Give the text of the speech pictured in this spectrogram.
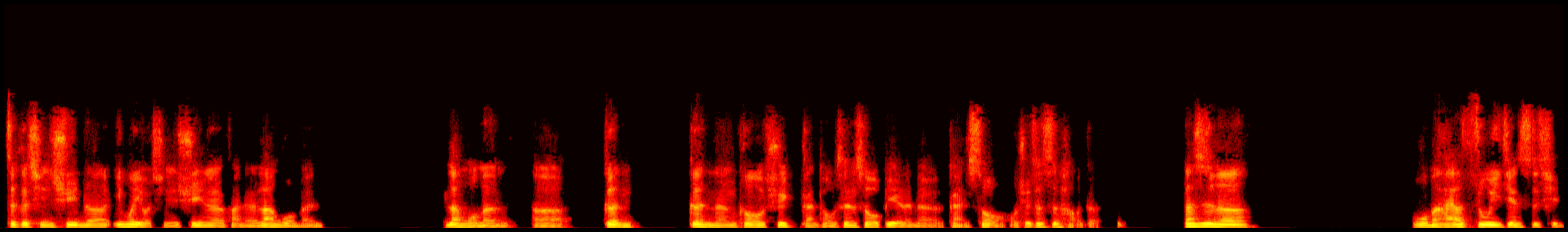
这个情绪呢，因为有情绪呢，反而让我们，让我们呃更更能够去感同身受别人的感受。我觉得这是好的。但是呢，我们还要注意一件事情，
